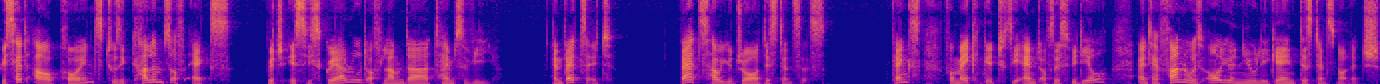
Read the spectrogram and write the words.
we set our points to the columns of x, which is the square root of lambda times v. And that's it. That's how you draw distances. Thanks for making it to the end of this video and have fun with all your newly gained distance knowledge.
